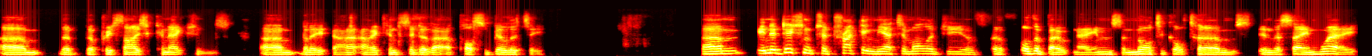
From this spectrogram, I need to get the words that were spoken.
um, the, the precise connections, um, but I, I, consider that a possibility. Um, in addition to tracking the etymology of, of other boat names and nautical terms in the same way,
